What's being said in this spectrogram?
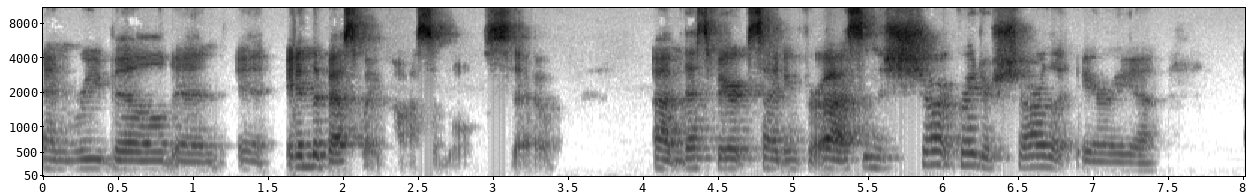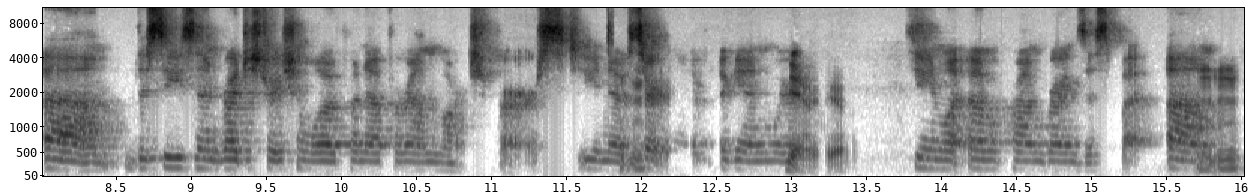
and rebuild and, in the best way possible. So um, that's very exciting for us in the Char- greater Charlotte area um, the season registration will open up around March 1st. You know, mm-hmm. certainly, again, we're yeah, yeah. seeing what Omicron brings us, but um,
